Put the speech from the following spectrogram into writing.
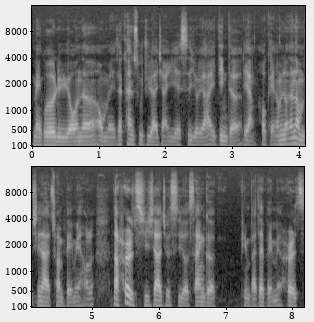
美国的旅游呢，我们也在看数据来讲，也是有它一定的量。OK，那么说，那我们现在来串北美好了。那 Hertz 旗下就是有三个品牌在北美，Hertz，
